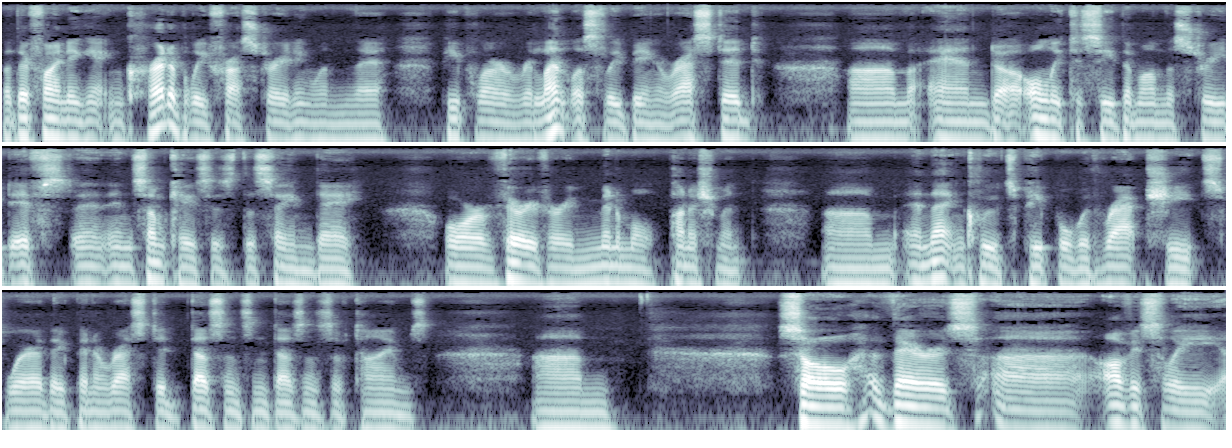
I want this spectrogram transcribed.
but they're finding it incredibly frustrating when the people are relentlessly being arrested. Um, and uh, only to see them on the street, if in some cases the same day, or very, very minimal punishment. Um, and that includes people with rap sheets where they've been arrested dozens and dozens of times. Um, so there's uh, obviously a,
